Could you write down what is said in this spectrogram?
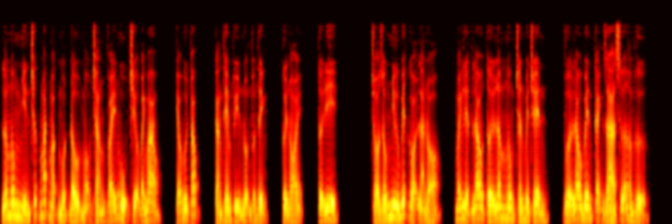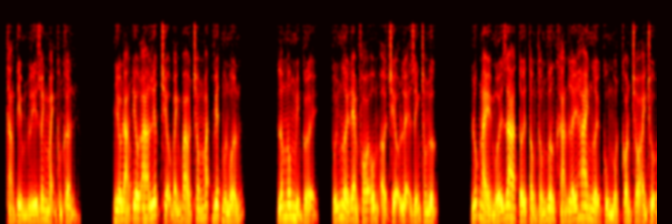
Lâm mông nhìn trước mắt mặc một đầu màu trắng váy ngủ triệu bánh bao, kéo búi tóc, càng thêm thủy nộn thuần tịnh cười nói, tới đi. Chó giống như biết gọi là nó, mãnh liệt lao tới lâm mông chân bên trên, vừa lao bên cạnh ra sữa hầm hử, thẳng tìm lý doanh mạnh không cần. Nhiều đáng yêu a liếc triệu bánh bao trong mắt viết muốn muốn. Lâm mông mỉm cười, túi người đem phó ôm ở triệu lệ dĩnh trong ngực. Lúc này mới ra tới tổng thống vương khán lấy hai người cùng một con chó ảnh chụp,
